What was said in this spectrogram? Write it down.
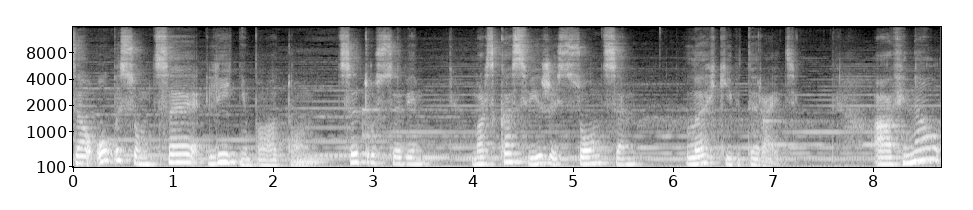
За описом, це літній балатон, цитрусові, морська свіжість, сонце, легкий вітерець. А фінал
